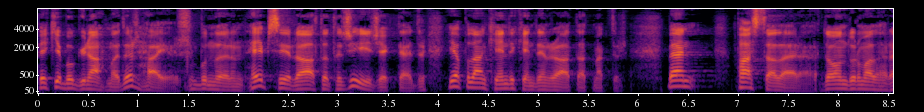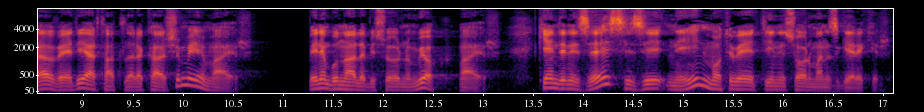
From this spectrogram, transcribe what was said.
Peki bu günah mıdır? Hayır. Bunların hepsi rahatlatıcı yiyeceklerdir. Yapılan kendi kendini rahatlatmaktır. Ben pastalara, dondurmalara ve diğer tatlılara karşı mıyım? Hayır. Benim bunlarla bir sorunum yok. Hayır. Kendinize sizi neyin motive ettiğini sormanız gerekir.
